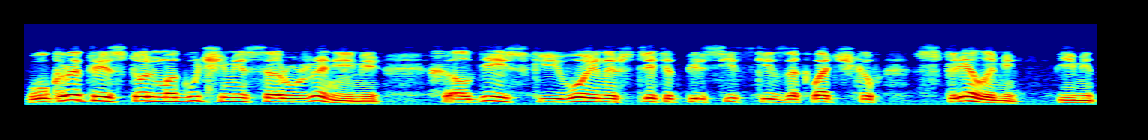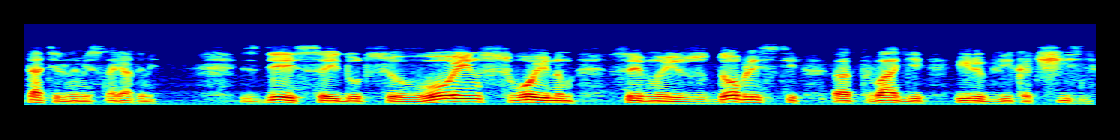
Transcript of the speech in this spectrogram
Укрытые столь могучими сооружениями, халдейские воины встретят персидских захватчиков стрелами и метательными снарядами. Здесь сойдутся воин с воином, соревнуясь в доблести, отваге и любви к отчизне.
